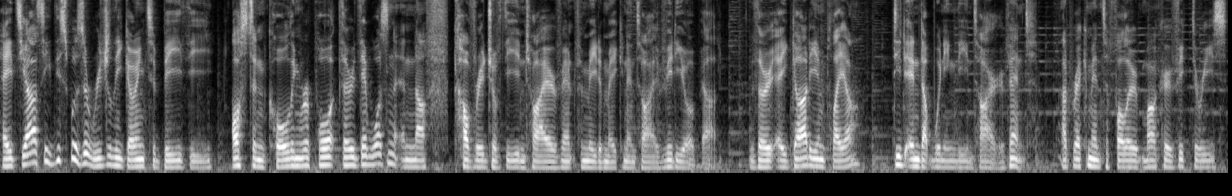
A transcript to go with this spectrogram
Hey, it's Yazi. This was originally going to be the Austin calling report, though there wasn't enough coverage of the entire event for me to make an entire video about. Though a Guardian player did end up winning the entire event. I'd recommend to follow Marco Victory's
